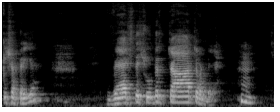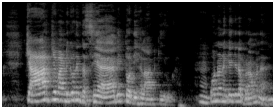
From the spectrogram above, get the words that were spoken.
ਕਸ਼ਤਰੀਆ ਵੈਸ਼ ਤੇ ਸ਼ੂਦਰ ਚਾਰ ਚ ਵੰਡੇ ਹੂੰ। ਚਾਰ ਚ ਵੰਡ ਕੇ ਉਹਨੇ ਦੱਸਿਆ ਵੀ ਤੁਹਾਡੀ ਹਾਲਾਤ ਕੀ ਹੋਊਗਾ। ਉਹਨਾਂ ਨੇ ਕਿਹਾ ਜਿਹੜਾ ਬ੍ਰਾਹਮਣ ਹੈ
